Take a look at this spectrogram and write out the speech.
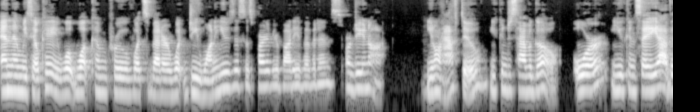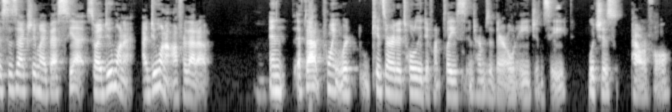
And then we say okay what what can prove what's better? What do you want to use this as part of your body of evidence or do you not? You don't mm-hmm. have to. You can just have a go. Or you can say yeah this is actually my best yet. So i do want to i do want to offer that up. Mm-hmm. and at that point where kids are at a totally different place in terms of their own agency which is powerful.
